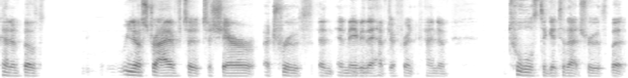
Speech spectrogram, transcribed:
kind of both you know strive to to share a truth and and maybe Mhm. they have different kind of tools to get to that truth but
